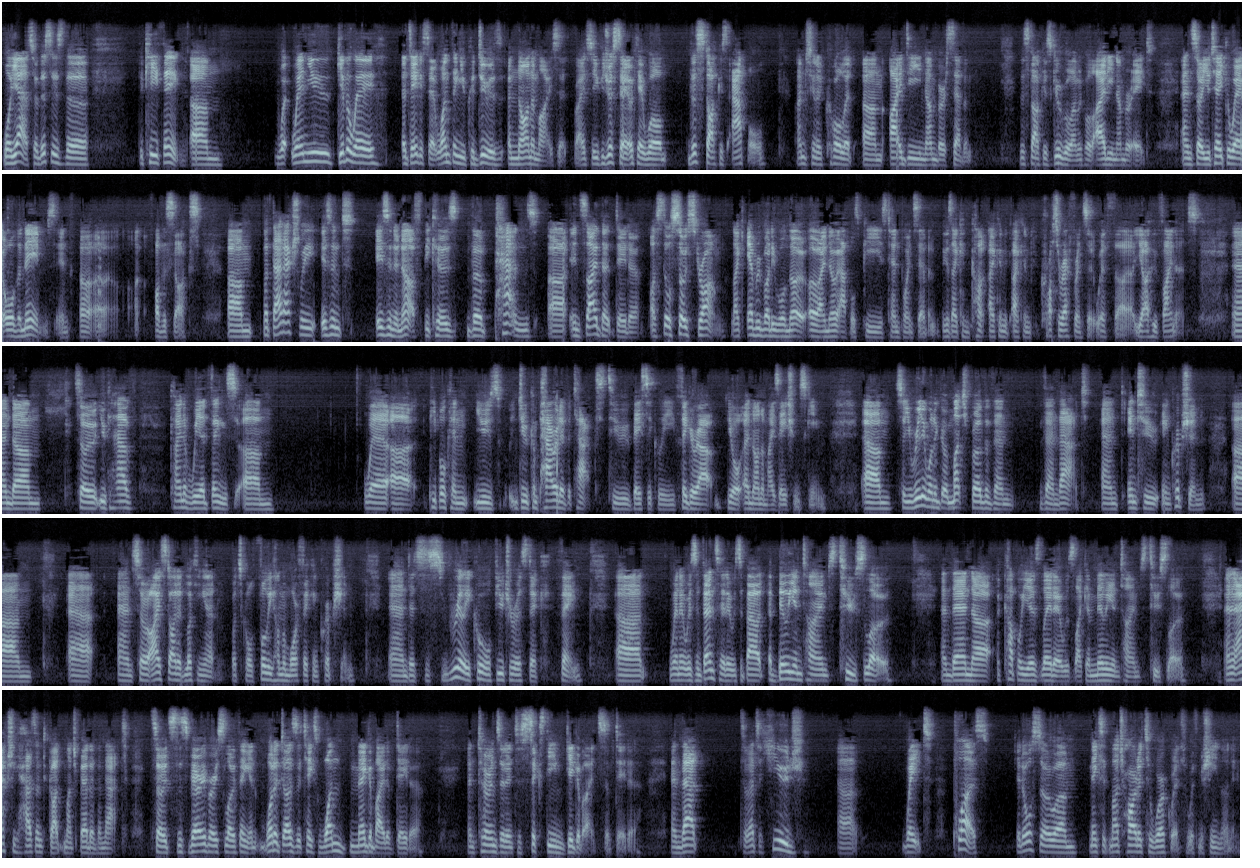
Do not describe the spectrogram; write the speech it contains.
Well, yeah. So this is the the key thing. Um, wh when you give away a data set, one thing you could do is anonymize it, right? So you could just say, okay, well, this stock is Apple. I'm just going to call it um, ID number seven. This stock is Google. I'm going to call it ID number eight. And so you take away all the names in, uh, uh, of the stocks. Um, but that actually isn't isn't enough because the patterns uh, inside that data are still so strong. Like everybody will know, oh, I know Apple's P is 10.7 because I can I can I can cross-reference it with uh, Yahoo Finance, and um, so you can have kind of weird things um, where uh, people can use do comparative attacks to basically figure out your anonymization scheme. Um, so you really want to go much further than than that and into encryption. Um, uh, and so I started looking at what's called fully homomorphic encryption. And it's this really cool futuristic thing. Uh, when it was invented, it was about a billion times too slow. And then uh, a couple years later, it was like a million times too slow. And it actually hasn't got much better than that. So it's this very, very slow thing. And what it does, is it takes one megabyte of data and turns it into 16 gigabytes of data. And that, so that's a huge uh, weight. Plus, it also um, makes it much harder to work with with machine learning.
